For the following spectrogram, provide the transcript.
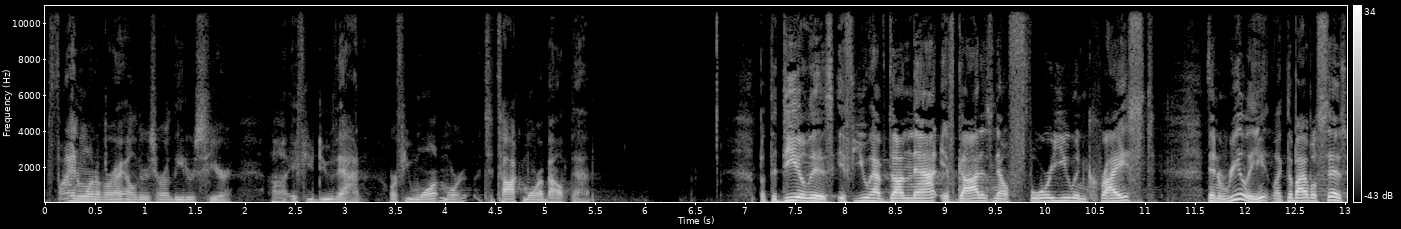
Find one of our elders or our leaders here uh, if you do that. Or if you want more to talk more about that. But the deal is, if you have done that, if God is now for you in Christ, then really, like the Bible says,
